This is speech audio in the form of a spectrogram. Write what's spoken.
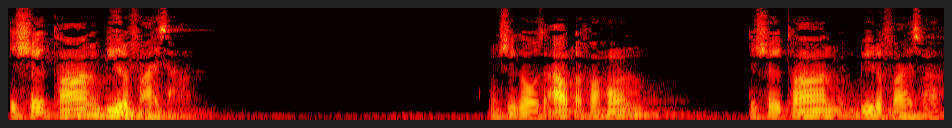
the shaitan beautifies her. When she goes out of her home, the shaitan beautifies her.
